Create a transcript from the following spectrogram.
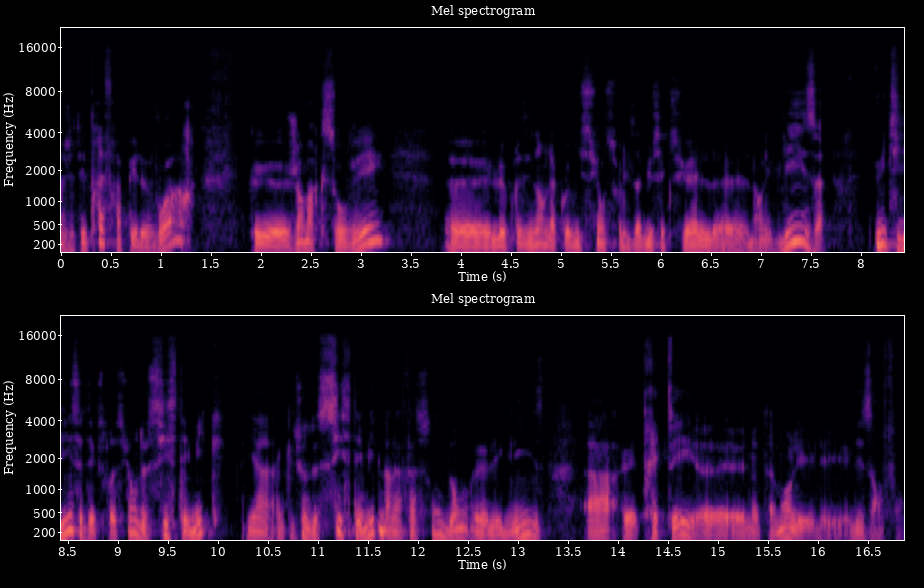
J'étais très frappé de voir que Jean-Marc Sauvé, le président de la commission sur les abus sexuels dans l'Église, utilise cette expression de systémique. Il y a quelque chose de systémique dans la façon dont euh, l'Église a euh, traité euh, notamment les, enfants.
